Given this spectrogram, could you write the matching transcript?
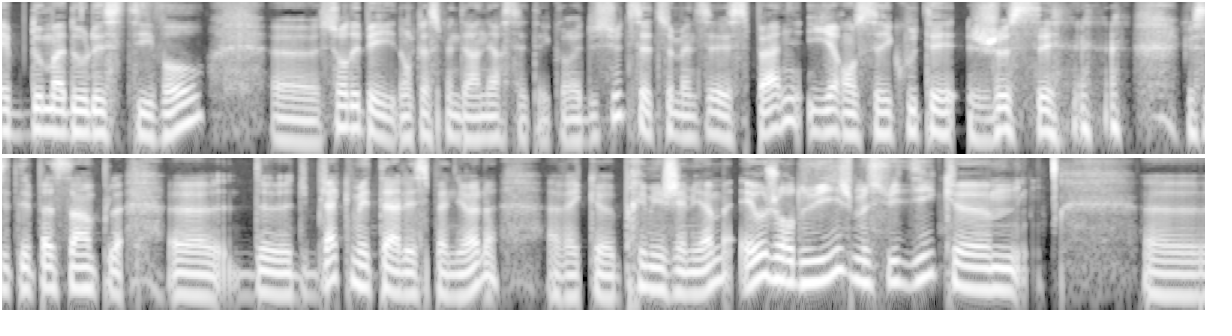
hebdomado l'estivo, euh, sur des pays. Donc la semaine dernière c'était Corée du Sud, cette semaine c'est Espagne. Hier on s'est écouté, je sais que c'était pas simple, euh, de, du black metal espagnol avec euh. Et aujourd'hui je me suis dit que euh,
